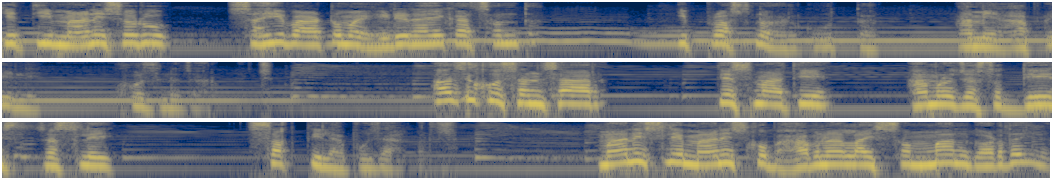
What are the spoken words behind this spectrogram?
के ती मानिसहरू सही बाटोमा हिँडिरहेका छन् त? यी प्रश्नहरूको उत्तर हामी आफैले खोज्न जरुरी छ। आजको संसार त्यसमाथि हाम्रो जस्तो देश जसले शक्तिलाई पूजा गर्छ। मानिसले मानिसको भावनालाई सम्मान गर्दैन।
